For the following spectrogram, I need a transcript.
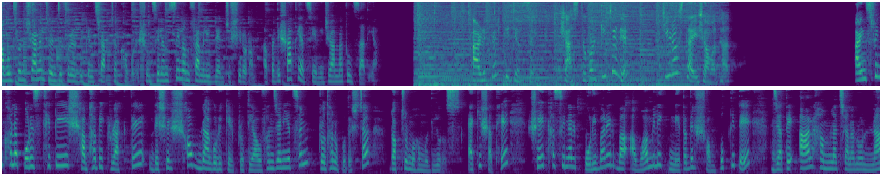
আমন্ত্রণ চ্যানেল টোয়েন্টি ফোরের বিকেল চারটার খবরে। শুনছিলেন সিলন ফ্যামিলি ব্র্যান্ডের শিরোনাম। আপনাদের সাথে আছি আমি Jannatul Sadia RFL kitchen sink স্বাস্থ্যকর কিচেনের চিরস্থায়ী সমাধান। আইন শৃঙ্খলা পরিস্থিতি স্বাভাবিক রাখতে দেশের সব নাগরিকের প্রতি আহ্বান জানিয়েছেন প্রধান উপদেষ্টা ডক্টর মোহাম্মদ ইউনুস। একই সাথে শেখ হাসিনার পরিবারের বা আওয়ামী লীগ নেতাদের সম্পত্তিতে যাতে আর হামলা চালানো না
